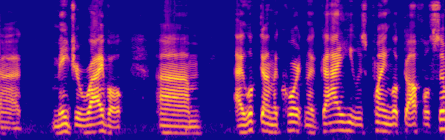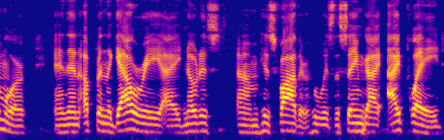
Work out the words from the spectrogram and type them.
uh, major rival, um, I looked on the court, and the guy he was playing looked awful similar. And then up in the gallery, I noticed um, his father, who was the same guy I played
